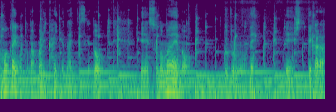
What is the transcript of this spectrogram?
細かいことがあんまり書いてないんですけど、えー、その前の部分をね、えー、知ってから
